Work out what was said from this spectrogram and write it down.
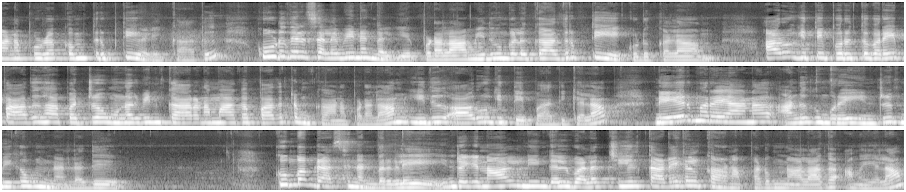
பணப்புழக்கம் திருப்தி அளிக்காது. கூடுதல் செலவினங்கள் ஏற்படலாம். இது உங்களுக்கு அதிருப்தியை கொடுக்கலாம். ஆரோக்கியத்தை பொறுத்தவரை பாதுகாப்பற்ற உணர்வின் காரணமாக பதட்டம் காணப்படலாம். இது ஆரோக்கியத்தை பாதிக்கலாம். நேர்மறையான அணுகுமுறை இன்று மிகவும் நல்லது. கும்பம் ராசி நண்பர்களே இன்றைய நாள் நீங்கள் வளர்ச்சியில் தடைகள் காணப்படும் நாளாக அமையலாம்.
